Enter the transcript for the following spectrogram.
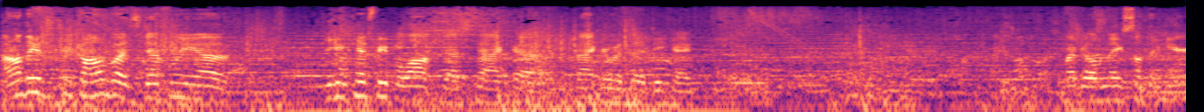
I don't think it's a true combo, but it's definitely uh, you can catch people off that attack uh, back here with the DK. Might be able to make something here.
